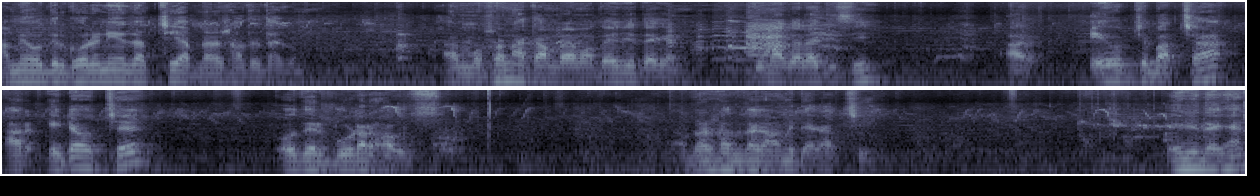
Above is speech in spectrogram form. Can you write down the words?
আমি ওদের ঘরে নিয়ে যাচ্ছি, আপনারা সাথে থাকুন। আর মশা না কামড়ার মতো এই যে দেখেন দুমা জ্বালাই দিছি। আর এ হচ্ছে বাচ্চা, আর এটা হচ্ছে ওদের বোর্ডার হাউস আপনার সাথে থাকা আমি দেখাচ্ছি। এই যে দেখেন,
